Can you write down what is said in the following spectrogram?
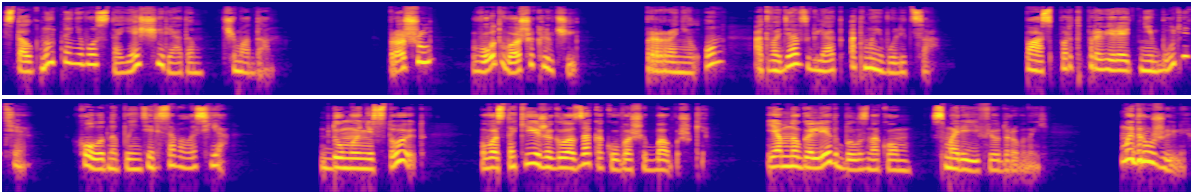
столкнуть на него стоящий рядом чемодан. «Прошу, вот ваши ключи», — проронил он, отводя взгляд от моего лица. «Паспорт проверять не будете?» — холодно поинтересовалась я. «Думаю, не стоит. У вас такие же глаза, как у вашей бабушки. Я много лет был знаком с Марией Федоровной. Мы дружили».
